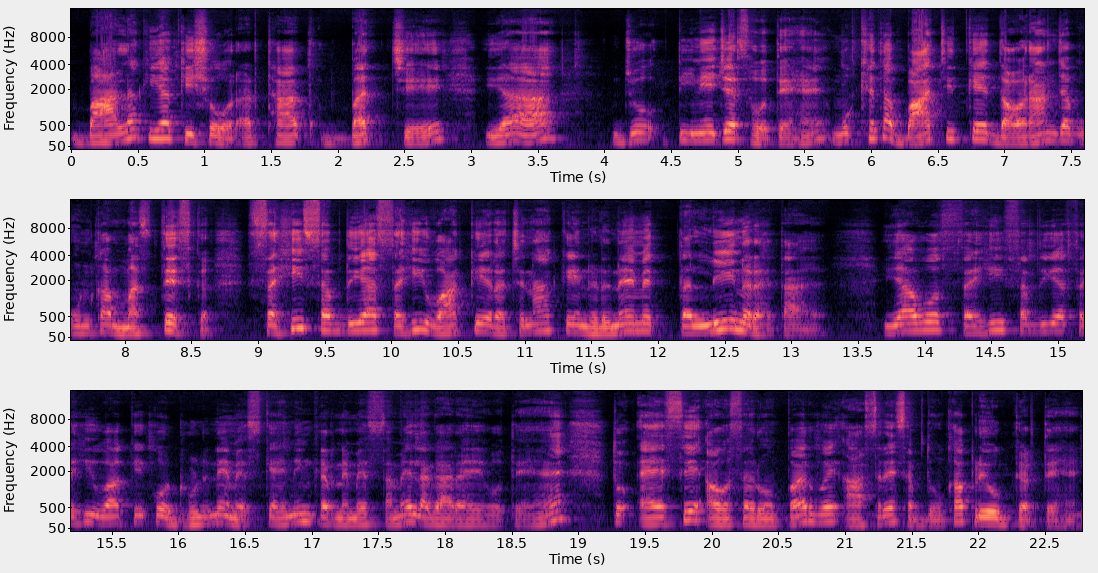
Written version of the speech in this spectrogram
बालक या किशोर, अर्थात बच्चे या जो टीनेजर्स होते हैं, मुख्यतः बातचीत के दौरान जब उनका मस्तिष्क सही शब्द या सही वाक्य रचना के निर्णय में तल्लीन रहता है या वो सही शब्द या सही वाक्य को ढूँढने में स्कैनिंग करने में समय लगा रहे होते हैं तो ऐसे अवसरों पर वे आश्रय शब्दों का प्रयोग करते हैं।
